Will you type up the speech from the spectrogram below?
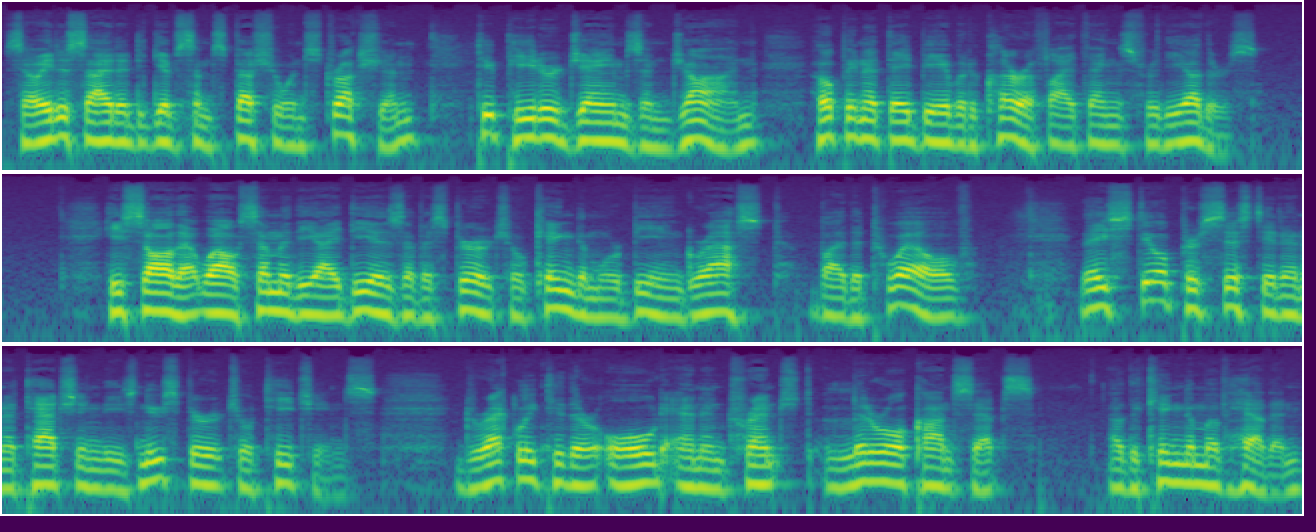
so he decided to give some special instruction to Peter, James, and John hoping that they'd be able to clarify things for the others. He saw that while some of the ideas of a spiritual kingdom were being grasped by the twelve, they still persisted in attaching these new spiritual teachings directly to their old and entrenched literal concepts of the kingdom of heaven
